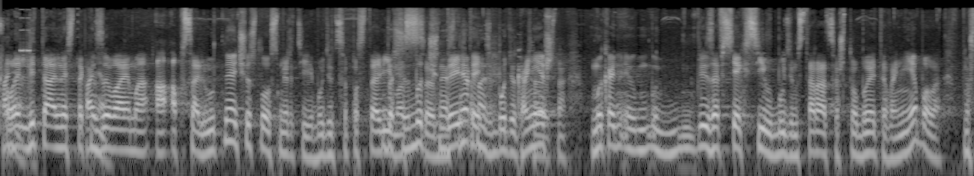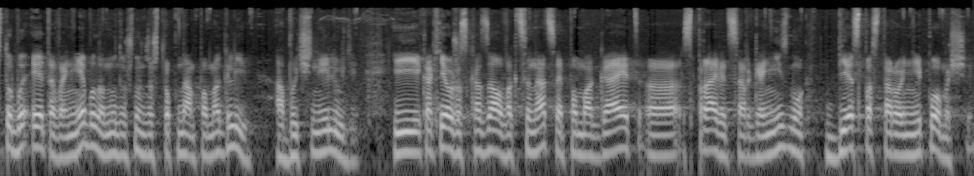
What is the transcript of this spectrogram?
понятно. летальность так понятно. называемая, а абсолютное число смертей будет сопоставимо с дельтой. Будет... Э, Конечно. Мы изо всех сил будем стараться, чтобы этого не было, но чтобы этого не было, ну, нужно, чтобы нам помогли обычные люди. И, как я уже сказал, вакцинация помогает э, справиться организму без посторонней помощи.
